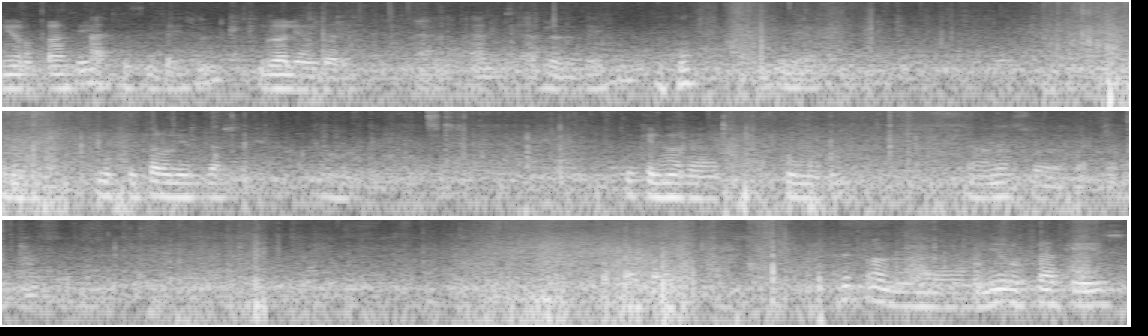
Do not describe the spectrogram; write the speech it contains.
neuropathy, at presentation, جوليان بري Uh, at, at ممكن paraneoplastic. ممكن هذا يكون different uh, neuropathies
